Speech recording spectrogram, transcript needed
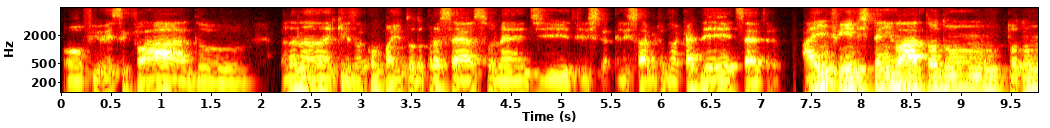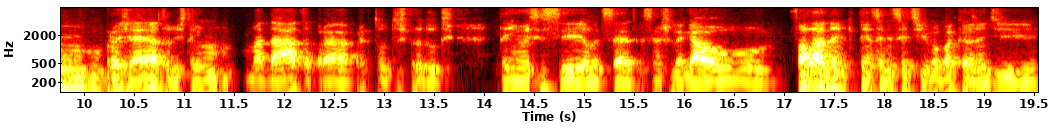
ou fio reciclado, nananã, que eles acompanham todo o processo, né? De, eles, eles sabem toda a cadeia, etc. Aí, enfim, eles têm lá todo um, todo um, um projeto, eles têm um, uma data para que todos os produtos tenham esse selo, etc. Assim, acho legal falar, né, que tem essa iniciativa bacana de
